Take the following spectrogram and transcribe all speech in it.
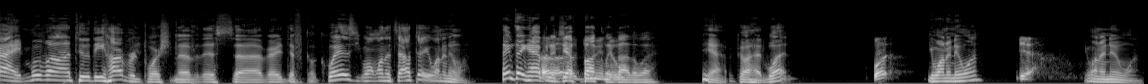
right, move on to the Harvard portion of this uh, very difficult quiz. You want one that's out there? You want a new one? Same thing happened Uh, to Jeff give me a Buckley, by the way. Yeah, go ahead. What? What? You want a new one? Yeah. You want a new one.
